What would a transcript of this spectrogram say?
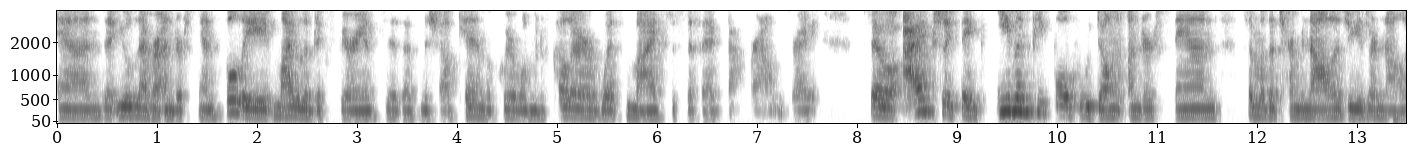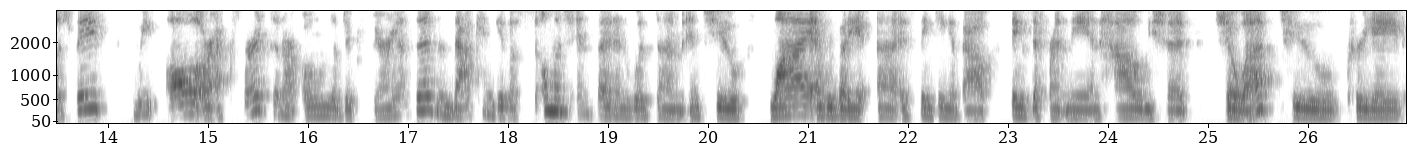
and you'll never understand fully my lived experiences as Michelle Kim, a queer woman of color with my specific backgrounds, right? So I actually think even people who don't understand some of the terminologies or knowledge base, we all are experts in our own lived experiences, and that can give us so much insight and wisdom into why everybody uh, is thinking about things differently and how we should show up to create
